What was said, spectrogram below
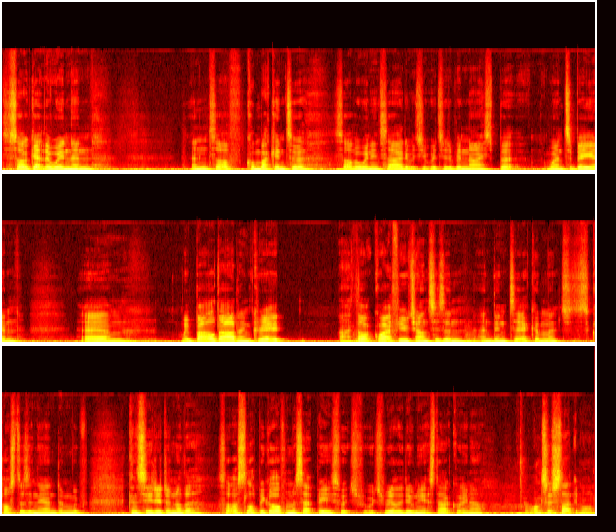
to sort of get the win and and sort of come back into a, sort of a winning side, which which would have been nice, but weren't to be. And um, we battled hard and created, I thought, quite a few chances and, and didn't take them, which cost us in the end. And we've conceded another sort of sloppy goal from a set piece, which which really do need to start cutting out. On to slightly more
